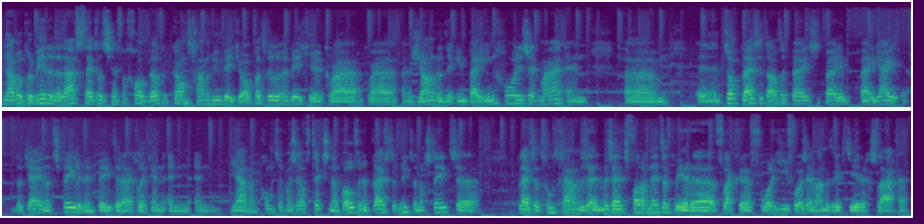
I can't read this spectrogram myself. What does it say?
nou, we proberen de laatste tijd wel te zeggen van, goh, welke kant gaan we nu een beetje op? Wat willen we een beetje qua, qua eh, genre erin bij ingooien, zeg maar? En ehm, eh, toch blijft het altijd bij, bij, bij jij, dat jij aan het spelen bent, Peter, eigenlijk. En, en, en ja, dan komt er vanzelf teksten naar boven. En het blijft tot nu toe nog steeds, eh, blijft dat goed gaan. We zijn, we zijn toevallig net ook weer, eh, vlak voor, hiervoor zijn we aan het repeteren geslagen.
